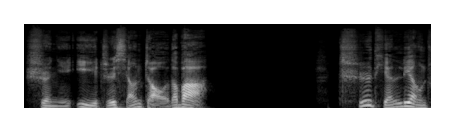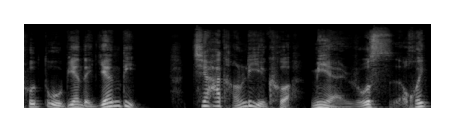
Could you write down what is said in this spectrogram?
是你一直想找的吧？池田亮出渡边的烟蒂，加藤立刻面如死灰。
